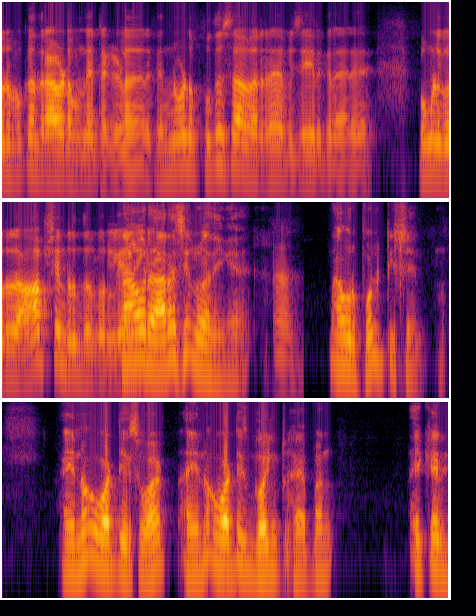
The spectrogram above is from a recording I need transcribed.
ஒரு பக்கம் திராவிட முன்னேற்ற கழகம் இருக்குது இன்னொன்று புதுசாக வர்ற விஜய் இருக்கிறாரு. இப்போ உங்களுக்கு ஒரு ஆப்ஷன் இருந்திருக்கும் இல்லையா? நான் ஒரு அரசியல்வாதிங்க. நான் ஒரு politician I know what is what I know what is going to happen I can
